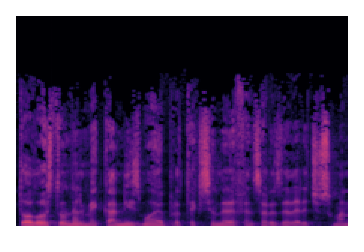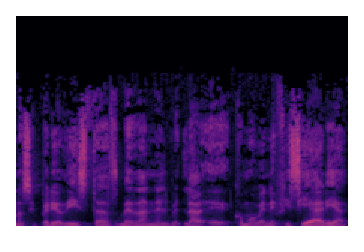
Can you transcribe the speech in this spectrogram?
todo esto en el mecanismo de protección de defensores de derechos humanos y periodistas, me dan el, eh, como beneficiaria,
